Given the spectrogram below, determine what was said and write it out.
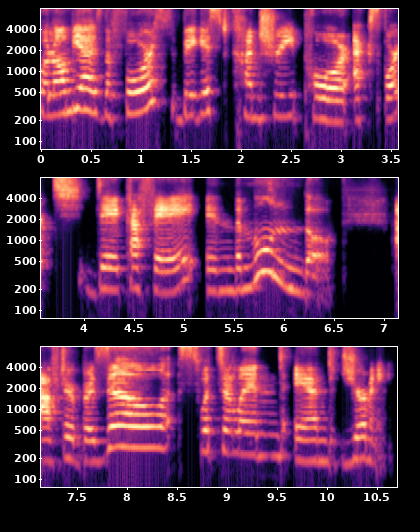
Colombia is the fourth biggest country por export de café in the mundo, after Brazil, Switzerland, and Germany.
